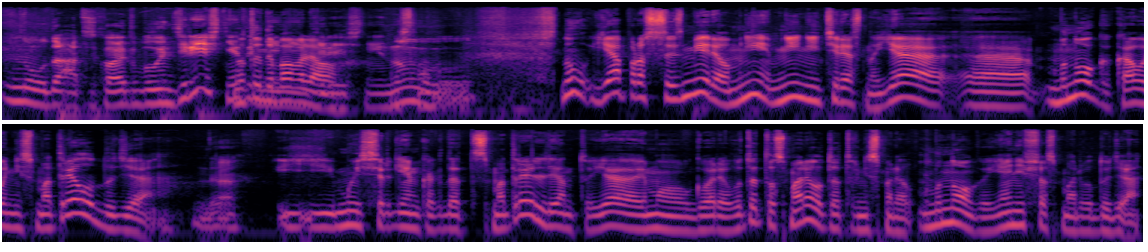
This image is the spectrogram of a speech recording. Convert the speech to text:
Ну да, ты сказал, это было интереснее, Ну, это ты добавлял. интереснее. Ну, Ну, я просто измерил, мне, мне неинтересно. Я э, много кого не смотрел у Дудя, да. И, и мы с Сергеем когда-то смотрели ленту, я ему говорил, вот это смотрел, вот этого не смотрел. Много, я не все смотрел Дудя.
